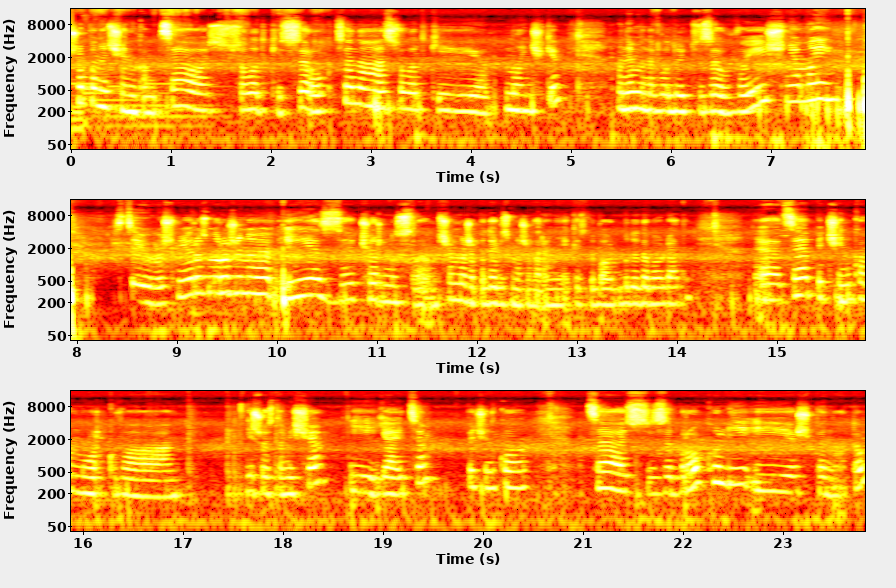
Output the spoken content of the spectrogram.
Що по начинкам? Це ось солодкий сирок, це на солодкі млинчики. Вони в мене будуть з вишнями, з цією вишнею розмороженою і з чорносливом. Ще може подивлюсь, може варення якесь буду додавати. Е, Це печінка, морква і щось там іще, і яйця печінкове. Це ось з брокколі і шпинатом.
